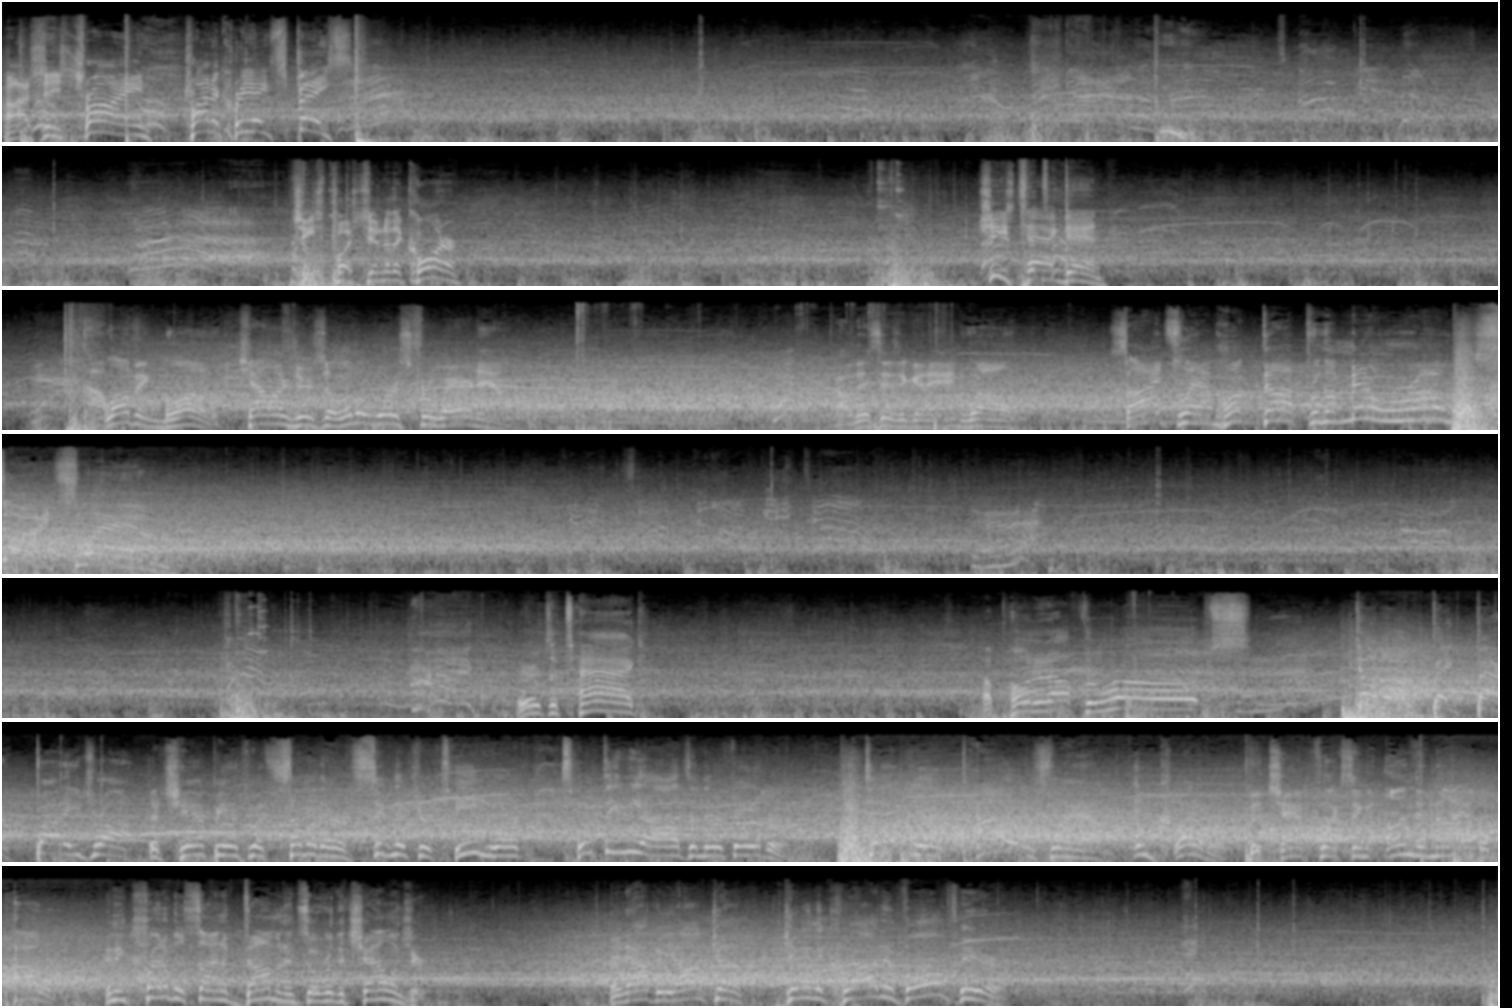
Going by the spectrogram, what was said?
Ah, she's trying, trying to create space. She's pushed into the corner. She's tagged in. Loving blow. Challenger's a little worse for wear now. Oh, this isn't going to end well. Side slam hooked up from the middle row. Side slam. Here's a tag. Opponent off the ropes. Double big back body drop. The champions with some of their signature teamwork tilting the odds in their favor. Deadlift power slam. Incredible. The champ flexing undeniable power. An incredible sign of dominance over the challenger. And now Bianca getting the crowd involved here.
